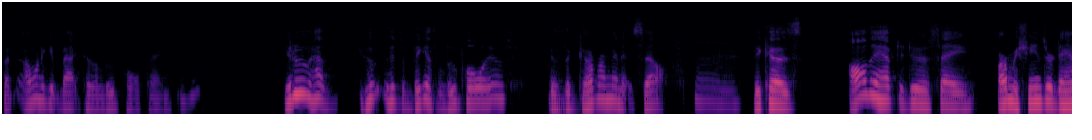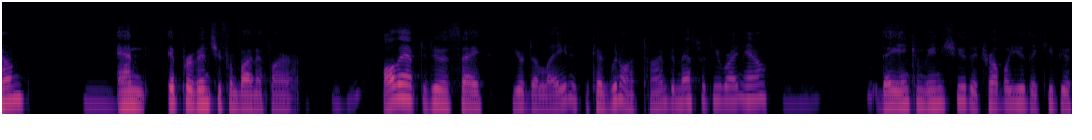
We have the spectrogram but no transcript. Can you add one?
But I want to get back to the loophole thing. Mm-hmm. You know who has who, who the biggest loophole is? Is hmm. the government itself, hmm. because all they have to do is say, our machines are down mm. and it prevents you from buying a firearm. Mm-hmm. All they have to do is say, you're delayed because we don't have time to mess with you right now. Mm-hmm. They inconvenience you, they trouble you, they keep you.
